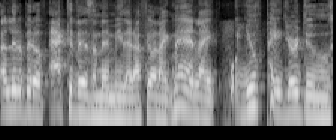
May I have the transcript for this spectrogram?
a little bit of activism in me that I feel like, man, like, you've paid your dues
